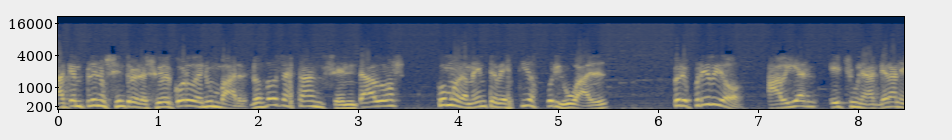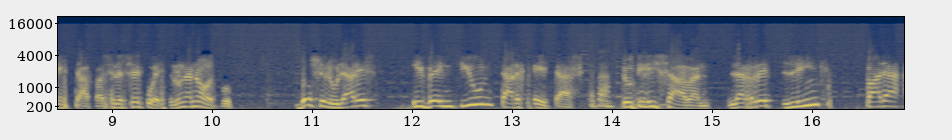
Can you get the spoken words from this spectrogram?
acá en pleno centro de la ciudad de Córdoba en un bar. Los dos ya estaban sentados, cómodamente vestidos por igual, pero previo habían hecho una gran estafa. Se les secuestra una notebook, dos celulares y 21 tarjetas que utilizaban la red Link para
